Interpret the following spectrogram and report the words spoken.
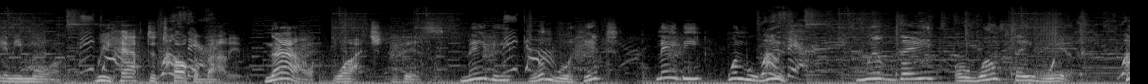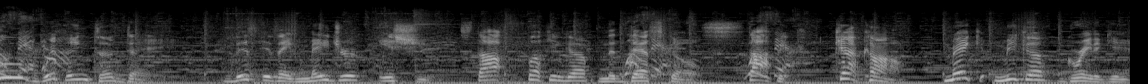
anymore. We have to talk about it. Now, watch this. Maybe one will hit, maybe one will Whoa whiff. there. Will they or won't they whiff? Whoa Who's there. whiffing today? This is a major issue. Stop fucking up Nadeshiko. Stop it. Capcom, make Mika great again.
